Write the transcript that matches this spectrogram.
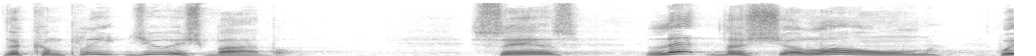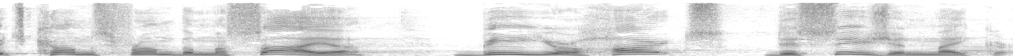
The complete Jewish Bible says, let the shalom which comes from the Messiah be your heart's decision maker.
